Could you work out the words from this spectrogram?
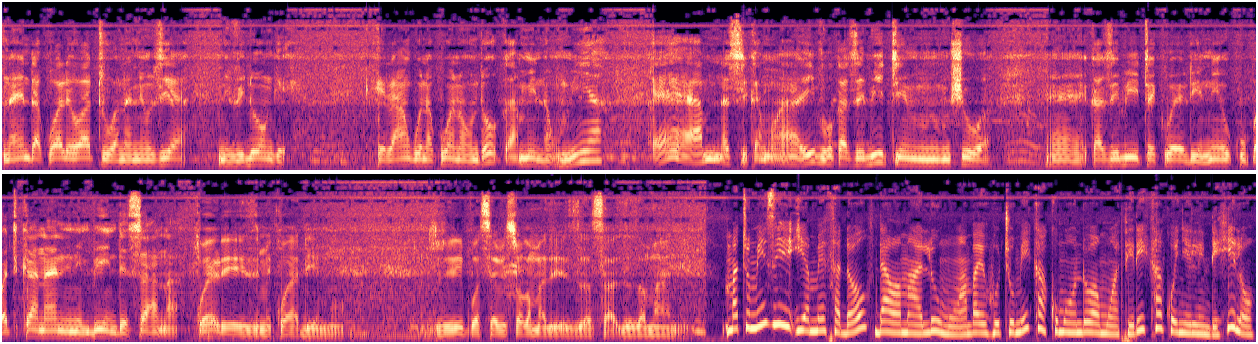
naenda kwa wale watu wananiuzia ni vidonge, hela yangu inakuwa naondoka, mi naumia. Eh, amna si kama hivyo, kadhibiti mshua eh, kadhibiti kweli, ni kupatikana yani ni mbinde sana. Kweli zimekuwa adimu, zilipo service kama za za zamani. Matumizi ya methadol, dawa maalumu ambayo hutumika kumwondoa mwathirika kwenye lindi hilo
